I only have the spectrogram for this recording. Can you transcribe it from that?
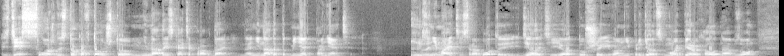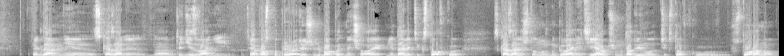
Здесь сложность только в том, что не надо искать оправданий, да, не надо подменять понятия. занимайтесь работой и делайте ее от души, и вам не придется. Мой первый холодный обзвон, когда мне сказали, да, вот иди звони. Вот я просто по природе очень любопытный человек. Мне дали текстовку, сказали, что нужно говорить. Я, в общем, отодвинул эту текстовку в сторону.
